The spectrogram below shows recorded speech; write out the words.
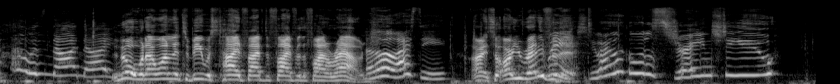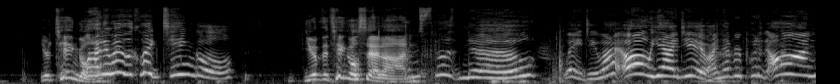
That was not nice. No, what I wanted it to be was tied five to five for the final round. Oh, I see. All right, so are you ready for this? do I look a little strange to you? You're Tingle. Why do I look like Tingle? You have the Tingle set on. I'm supposed no. Wait, do I? Oh, yeah, I do. I never put it on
